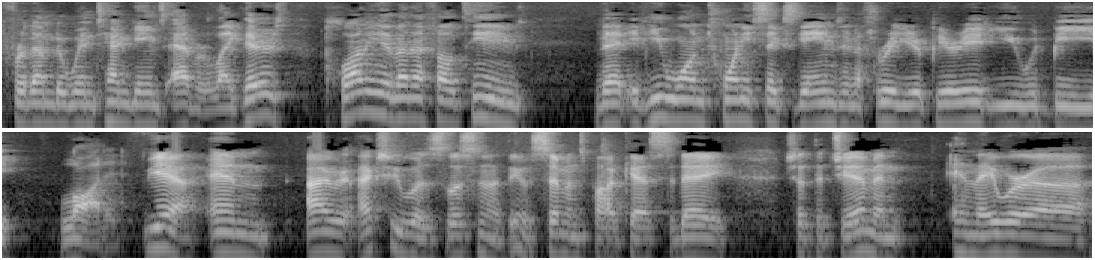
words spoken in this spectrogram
for them to win ten games ever. Like there's plenty of NFL teams that if you won 26 games in a three-year period, you would be lauded. Yeah, and I actually was listening. I think it was Simmons' podcast today, at the gym, and and they were uh,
